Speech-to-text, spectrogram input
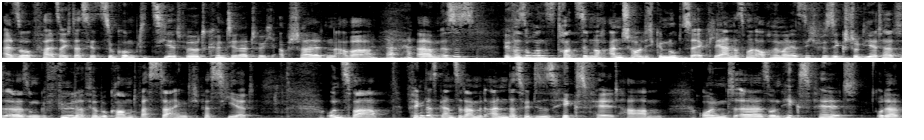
Also, falls euch das jetzt zu kompliziert wird, könnt ihr natürlich abschalten, aber ähm, es ist, wir versuchen es trotzdem noch anschaulich genug zu erklären, dass man auch, wenn man jetzt nicht Physik studiert hat, äh, so ein Gefühl dafür bekommt, was da eigentlich passiert. Und zwar fängt das Ganze damit an, dass wir dieses Higgs-Feld haben. Und äh, so ein Higgs-Feld oder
